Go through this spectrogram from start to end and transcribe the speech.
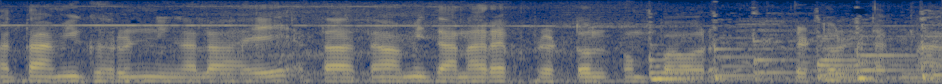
आता आम्ही घरून निघालो आहे. आता आता आम्ही जाणार आहे पेट्रोल पंपावर. पेट्रोल टाकणार.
